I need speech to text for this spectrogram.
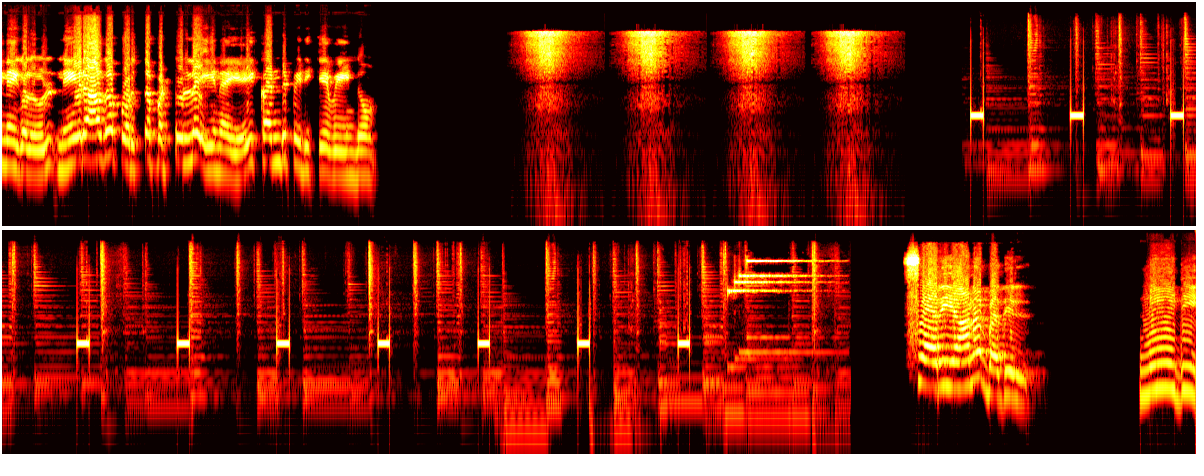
இணைகளுள் நேராக பொருத்தப்பட்டுள்ள இணையை கண்டுபிடிக்க வேண்டும். சரியான பதில். நீதி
